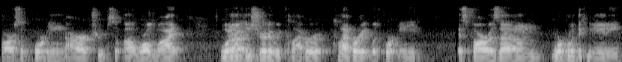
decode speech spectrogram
far as supporting our troops uh, worldwide. We want to ensure that we collaborate collaborate with Fort Meade as far as um, working with the community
